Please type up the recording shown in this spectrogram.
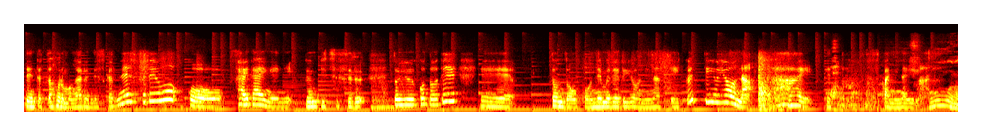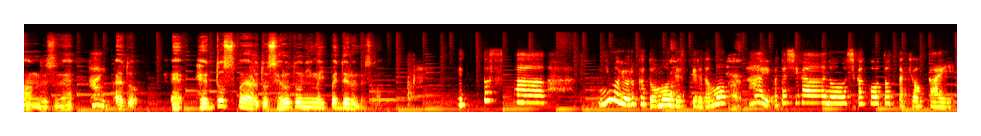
伝達ホルモンがあるんですけどね、それをこう最大限に分泌する。ということで、えーどんどんこう眠れるようになっていくっていうような、はい、ヘッドスパになります。そうなんですね。はい、えっとえヘッドスパやるとセロトニンがいっぱい出るんですか？ヘッドスパにもよるかと思うんですけれども、ははい。い、私があの資格を取った協会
